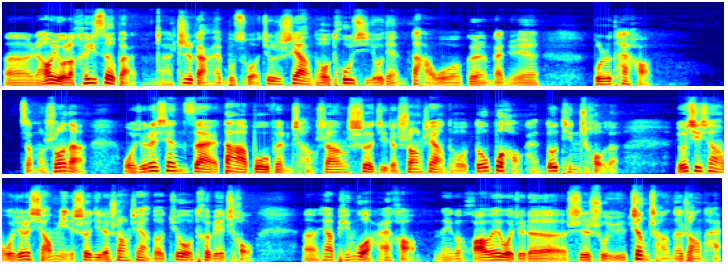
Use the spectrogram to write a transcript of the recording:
嗯，然后有了黑色版啊，质感还不错，就是摄像头凸起有点大，我个人感觉不是太好。怎么说呢？我觉得现在大部分厂商设计的双摄像头都不好看，都挺丑的。尤其像我觉得小米设计的双摄像头就特别丑。呃，像苹果还好，那个华为我觉得是属于正常的状态。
